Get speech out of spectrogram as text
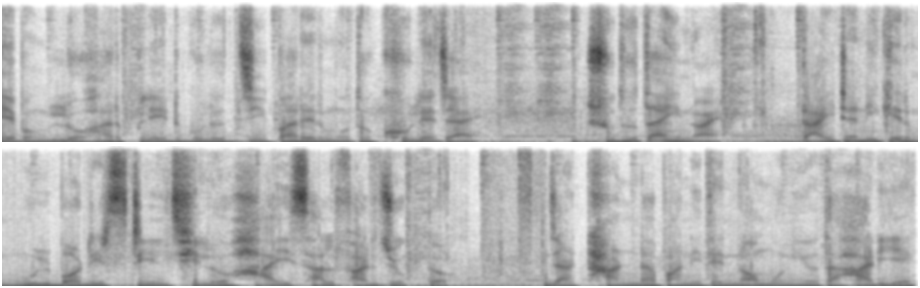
এবং লোহার প্লেটগুলো জিপারের মতো খুলে যায়। শুধু তাই নয়, টাইটানিকের মূল বডির স্টিল ছিল হাই সালফারযুক্ত, যা ঠান্ডা পানিতে নমনীয়তা হারিয়ে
